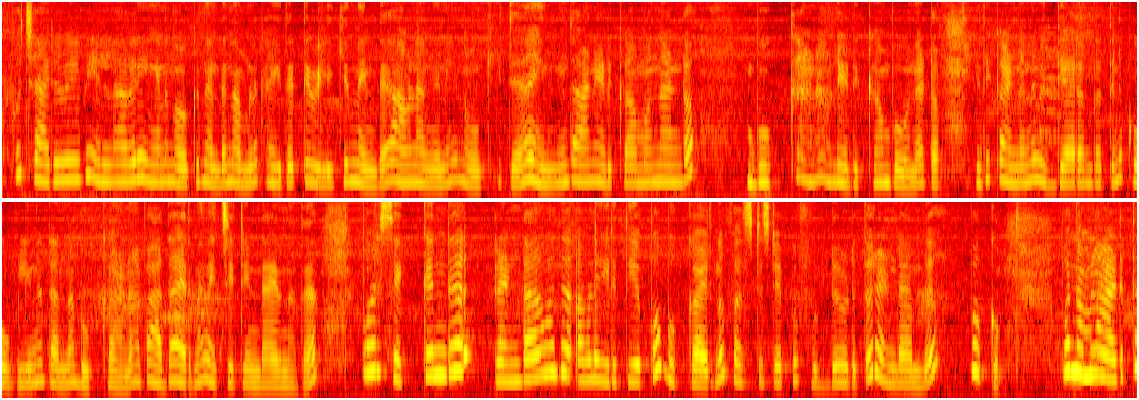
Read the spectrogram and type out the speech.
അപ്പോൾ ചാരു ബേബി എല്ലാവരും ഇങ്ങനെ നോക്കുന്നുണ്ട്. നമ്മൾ കൈതട്ടി വിളിക്കുന്നുണ്ട്. അവൾ അങ്ങനെ നോക്കിയിട്ട് എന്താണ് എടുക്കാമെന്നുണ്ടോ? ബുക്കാണ് അവൾ എടുക്കാൻ പോകുന്നത് കേട്ടോ. ഇത് കണ്ണന് വിദ്യാരംഭത്തിന് കോവിലിന് തന്ന ബുക്കാണ്. അപ്പോൾ അതായിരുന്നു വെച്ചിട്ടുണ്ടായിരുന്നത്. അപ്പോൾ ഒരു സെക്കൻഡ് രണ്ടാമത് അവളെ ഇരുത്തിയപ്പോൾ ബുക്കായിരുന്നു. ഫസ്റ്റ് സ്റ്റെപ്പ് ഫുഡ് കൊടുത്തു. രണ്ടാമത് ബുക്കും. അപ്പോൾ നമ്മൾ അടുത്ത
